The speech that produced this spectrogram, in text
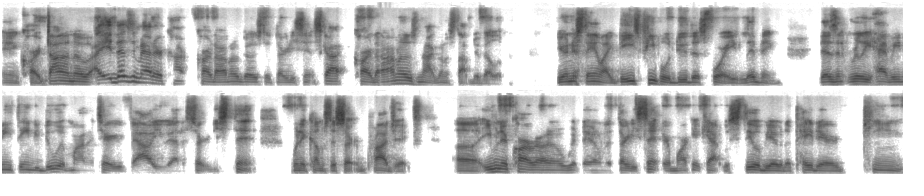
and Cardano, it doesn't matter if Cardano goes to 30 cents, Scott, Cardano is not going to stop developing. You understand? Like these people do this for a living doesn't really have anything to do with monetary value at a certain extent when it comes to certain projects. Uh, even if Cardano went down to 30 cent, their market cap would still be able to pay their team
